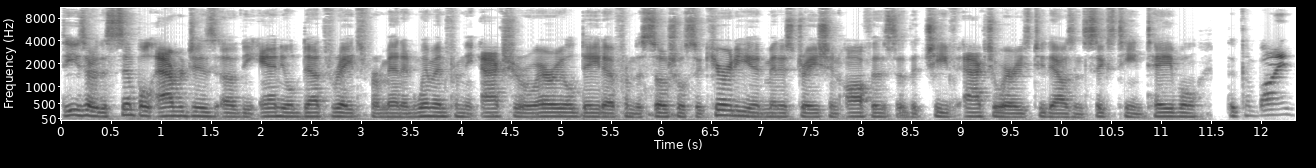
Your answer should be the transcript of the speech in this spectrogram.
These are the simple averages of the annual death rates for men and women from the actuarial data from the Social Security Administration Office of the Chief Actuary's 2016 table. The combined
